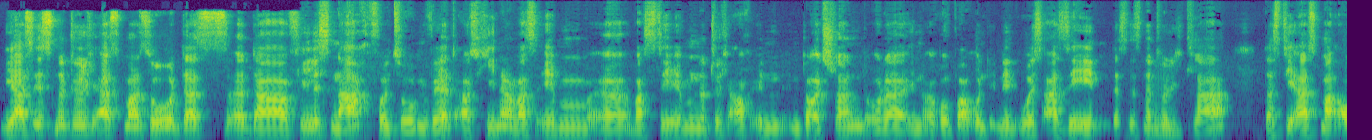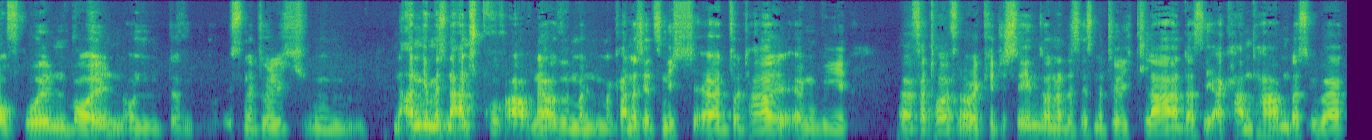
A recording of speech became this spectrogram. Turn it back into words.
Ja, es ist natürlich erstmal so, dass äh, da vieles nachvollzogen wird aus China, was eben, äh, was sie eben natürlich auch in, in Deutschland oder in Europa und in den USA sehen. Das ist natürlich mhm. klar, dass die erstmal aufholen wollen und das ist natürlich ein, ein angemessener Anspruch auch. Ne? Also man, man kann das jetzt nicht äh, total irgendwie äh, verteufeln oder kritisch sehen, sondern das ist natürlich klar, dass sie erkannt haben, dass über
